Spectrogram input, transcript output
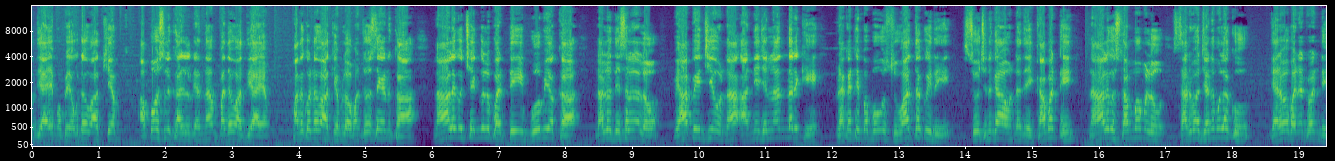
అధ్యాయం ముప్పై ఒకటో వాక్యం అపోసుల కార్యాల గ్రంథం పదవ అధ్యాయం పదకొండవ వాక్యంలో మనం చూస్తే కనుక నాలుగు చెంగులు పట్టి భూమి యొక్క నలు దిశలలో వ్యాపించి ఉన్న అన్య జనులందరికీ ప్రకటింపబో సువార్తకు ఇది సూచనగా ఉన్నది. కాబట్టి నాలుగు స్తంభములు సర్వజనములకు తెరవబడినటువంటి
